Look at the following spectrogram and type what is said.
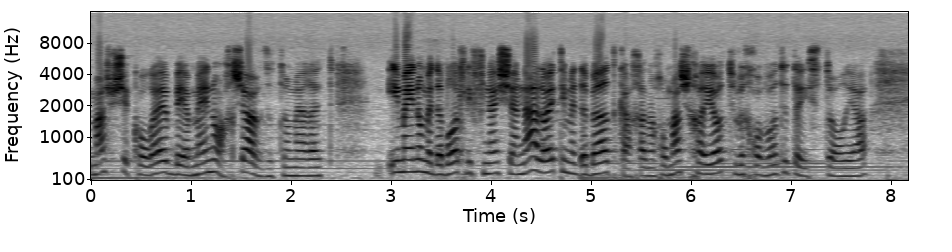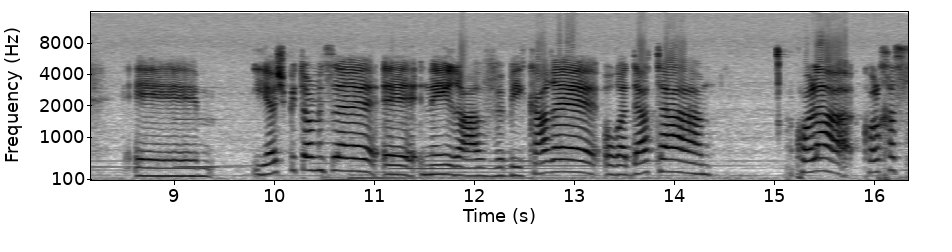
משהו שקורה בימינו עכשיו, זאת אומרת, אם היינו מדברות לפני שנה, לא הייתי מדברת ככה, אנחנו ממש חיות וחוות את ההיסטוריה. אה, יש פתאום איזה אה, נהירה, ובעיקר אה, הורדת ה... כל, ה... כל, חס...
